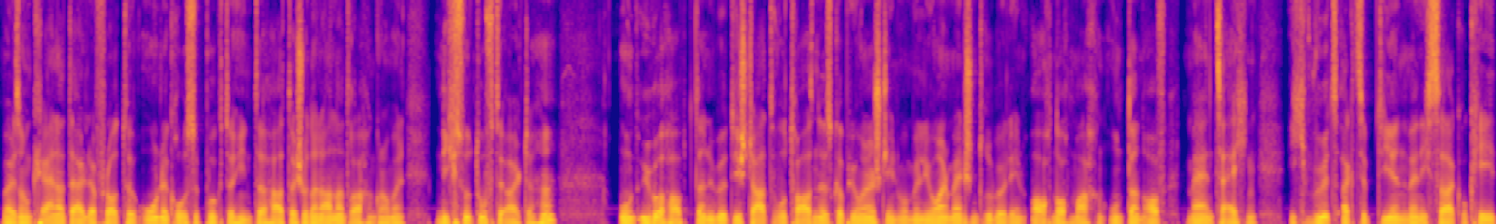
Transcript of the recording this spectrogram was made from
weil so ein kleiner Teil der Flotte ohne große Burg dahinter hat er schon einen anderen Drachen genommen. Nicht so dufte, Alter. Hä? Und überhaupt dann über die Stadt, wo tausende Skorpione stehen, wo Millionen Menschen drüber leben, auch noch machen und dann auf mein Zeichen. Ich würde es akzeptieren, wenn ich sage, okay,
